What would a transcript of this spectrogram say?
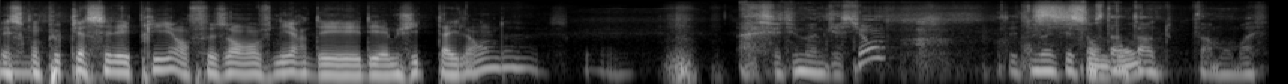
Est-ce qu'on peut casser les prix en faisant venir des, des MJ de Thaïlande? Ah, c'est une bonne question. C'est une bonne question. un- un- Enfin bon, bref.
